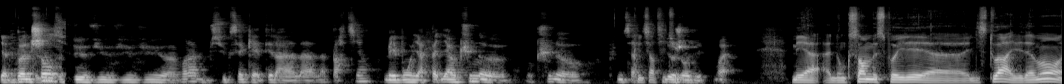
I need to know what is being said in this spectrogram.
y a, de bonnes chances vu, vu, vu, vu euh, voilà, le succès qui a été la, la, la partie 1. Mais bon, il n'y a, y a aucune, aucune, aucune certitude aujourd'hui. Ouais. Mais donc sans me spoiler l'histoire évidemment,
